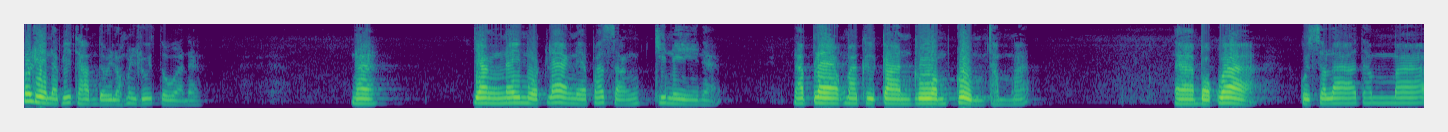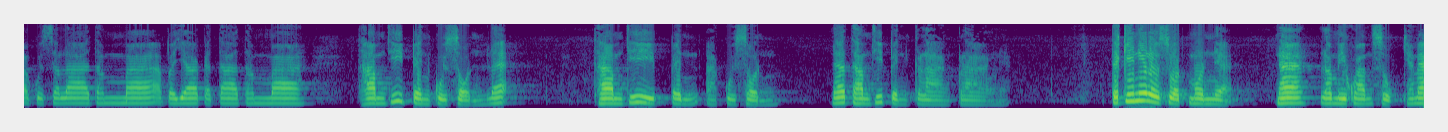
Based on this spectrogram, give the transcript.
ก็เรียนอภิธรรมโดยเราไม่รู้ตัวนะ นะ อย่างในหมวดแรกเนี่ยพระสังคินีเนี่ยนะแปลออกมาคือการรวมกลุ่มธรรมะนะบอกว่ากุศลธรรมะกุศลธรรมะอปยากตาธรรมะธรรมที่เป็นกุศลและธรรมที่เป็นอกุศล และธรรมที่เป็นกลางกลางเนี่ยแต่กี้นี้เราสวดมนต์เนี่ยนะเรามีความสุขใช่ไหม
